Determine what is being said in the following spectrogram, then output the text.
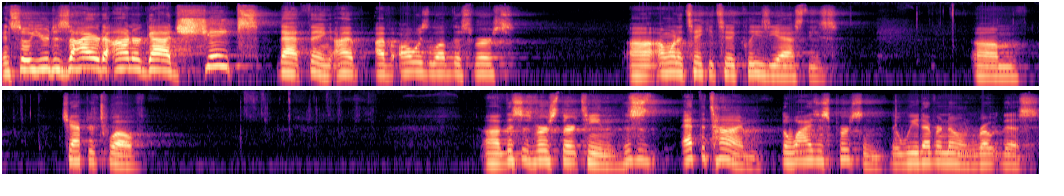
And so your desire to honor God shapes that thing. I've, I've always loved this verse. Uh, I want to take you to Ecclesiastes um, chapter 12. Uh, this is verse 13. This is at the time, the wisest person that we'd ever known wrote this.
